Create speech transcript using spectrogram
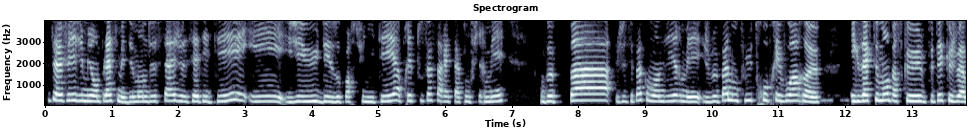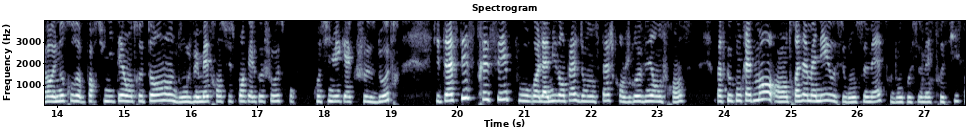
Tout à fait. J'ai mis en place mes demandes de stage cet été et j'ai eu des opportunités. Après, tout ça, ça reste à confirmer. On peut pas, je sais pas comment dire, mais je veux pas non plus trop prévoir euh, exactement parce que peut-être que je vais avoir une autre opportunité entre temps. Donc, je vais mettre en suspens quelque chose pour continuer quelque chose d'autre. J'étais assez stressée pour la mise en place de mon stage quand je revenais en France. Parce que concrètement, en troisième année au second semestre, donc au semestre 6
